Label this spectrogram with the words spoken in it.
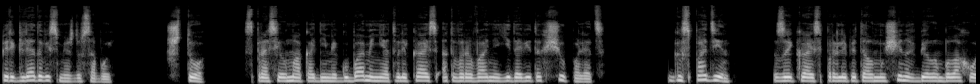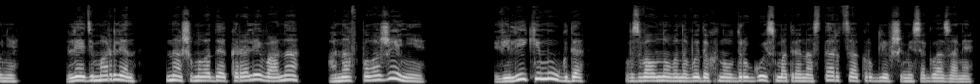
переглядываясь между собой. «Что?» — спросил маг одними губами, не отвлекаясь от вырывания ядовитых щупалец. «Господин», — заикаясь, пролепетал мужчина в белом балахоне, — «леди Марлен, наша молодая королева, она... она в положении». «Великий Мугда!» — взволнованно выдохнул другой, смотря на старца округлившимися глазами.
